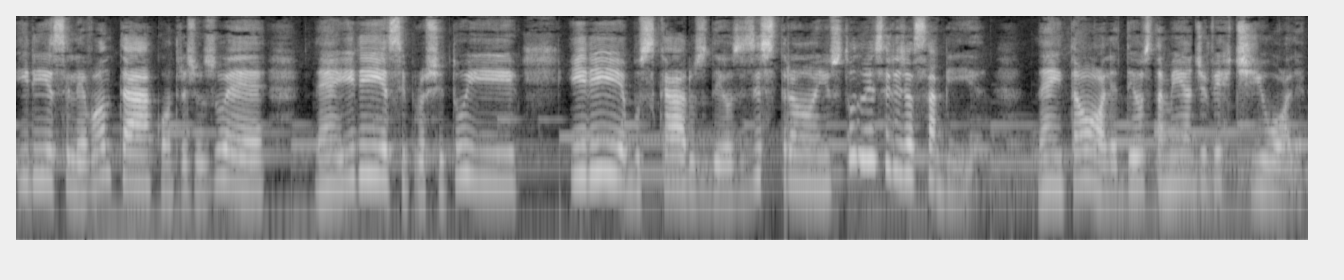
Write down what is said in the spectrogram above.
iria se levantar contra Josué, né, iria se prostituir, iria buscar os deuses estranhos, tudo isso ele já sabia. Né? Então, olha, Deus também advertiu, olha,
